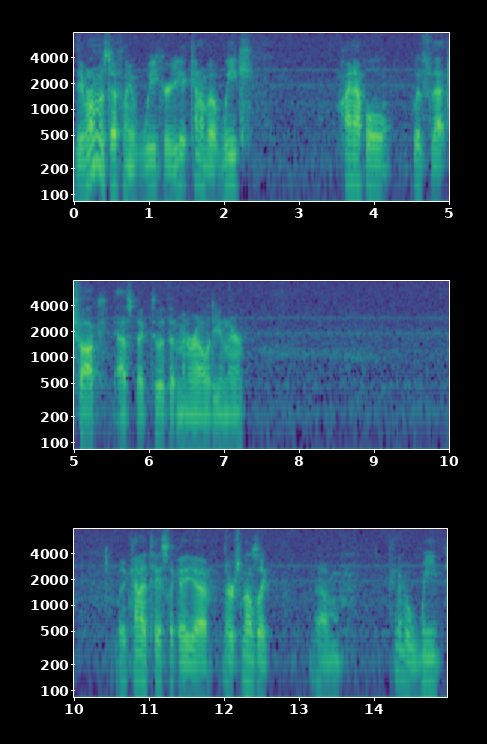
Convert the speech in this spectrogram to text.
The aroma is definitely weaker. You get kind of a weak pineapple with that chalk aspect to it, that minerality in there. But it kind of tastes like a, uh, or smells like um, kind of a weak,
